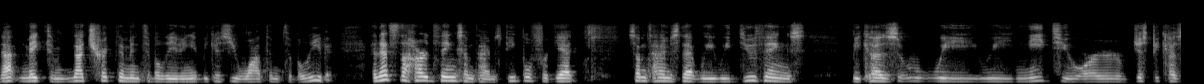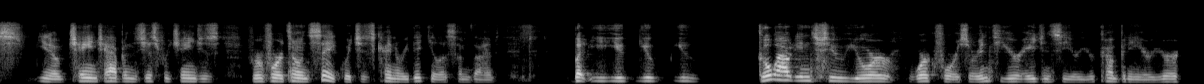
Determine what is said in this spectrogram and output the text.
not make them not trick them into believing it because you want them to believe it. And that's the hard thing sometimes. People forget sometimes that we we do things because we we need to or just because you know change happens just for changes for for its own sake which is kind of ridiculous sometimes. But you you you go out into your workforce or into your agency or your company or your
